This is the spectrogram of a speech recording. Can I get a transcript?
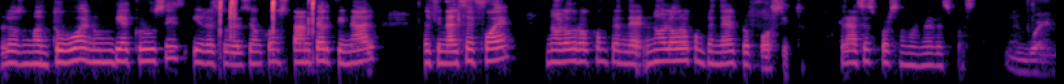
los mantuvo en un via crucis y resurrección constante al final? Al final se fue, no logró comprender, no logró comprender el propósito. Gracias por su amable respuesta. Bueno,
